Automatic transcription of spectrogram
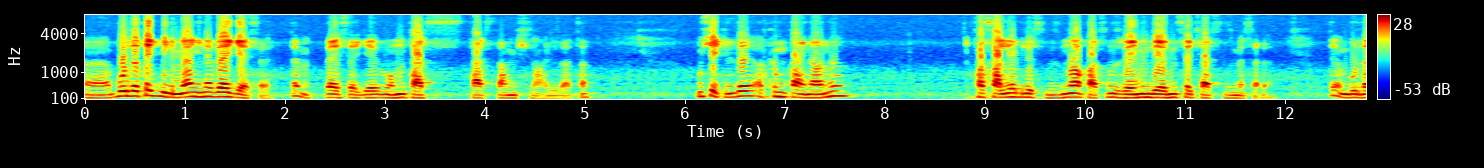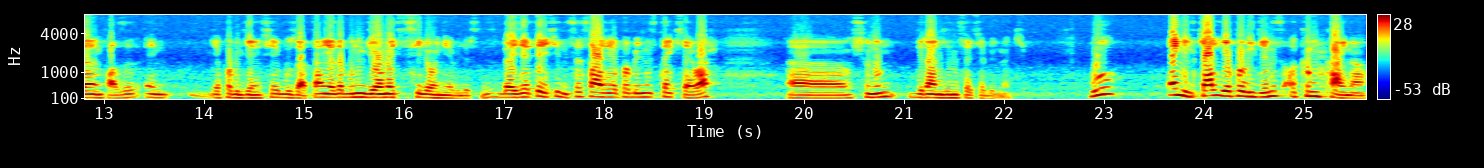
Ee, burada tek bilinmeyen yine VGS. Değil mi? VSG onun ters terslenmiş hali zaten. Bu şekilde akım kaynağını tasarlayabilirsiniz. Ne yaparsınız? R'nin değerini seçersiniz mesela. Değil mi? Burada en fazla en yapabileceğiniz şey bu zaten. Ya da bunun geometrisiyle oynayabilirsiniz. BCT için ise sadece yapabildiğiniz tek şey var. Ee, şunun direncini seçebilmek. Bu en ilkel yapabileceğiniz akım kaynağı.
